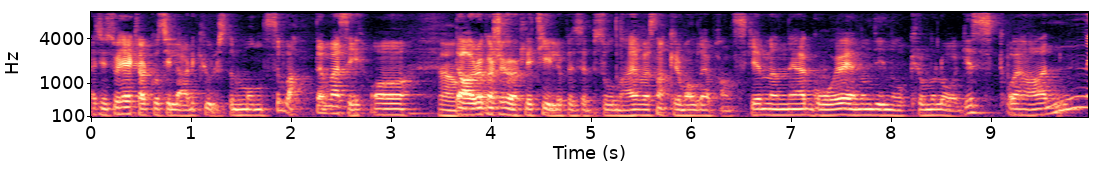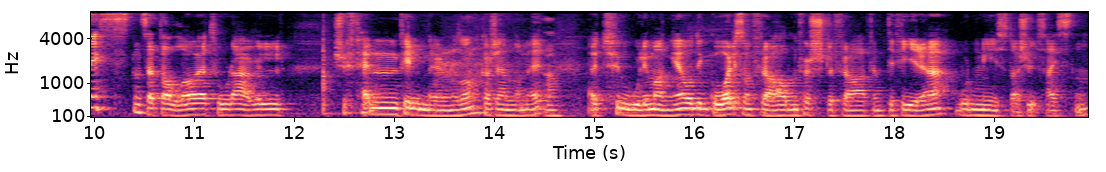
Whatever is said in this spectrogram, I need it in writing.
jeg syns jo helt klart Godzilla er det kuleste monsteret, da. Det må jeg si. Og Ja. det har du kanskje hørt litt tidligere på disse episodene her, hvor jeg snakker om alle de japanske, men jeg går jo gjennom de nå kronologisk, og jeg har nesten sett alle, og jeg tror det er vel 25 filmer eller noe sånt, kanskje enda mer. Ja. Det er utrolig mange, og de går liksom fra den første fra 54, hvor den nyeste er 2016.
